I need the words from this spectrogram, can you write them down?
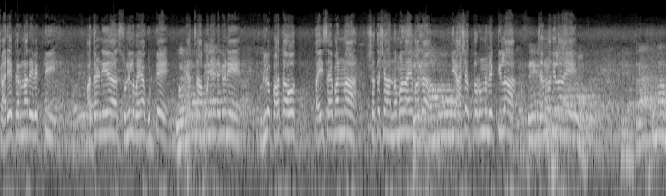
कार्य करणारे व्यक्ती आदरणीय सुनील भैया गुट्टे यांचा आपण या ठिकाणी व्हिडिओ पाहत आहोत. ताई साहेबांना शतशः नमन आहे माझा की अशा तरुण व्यक्तीला जन्म दिला आहे. राजकुमार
